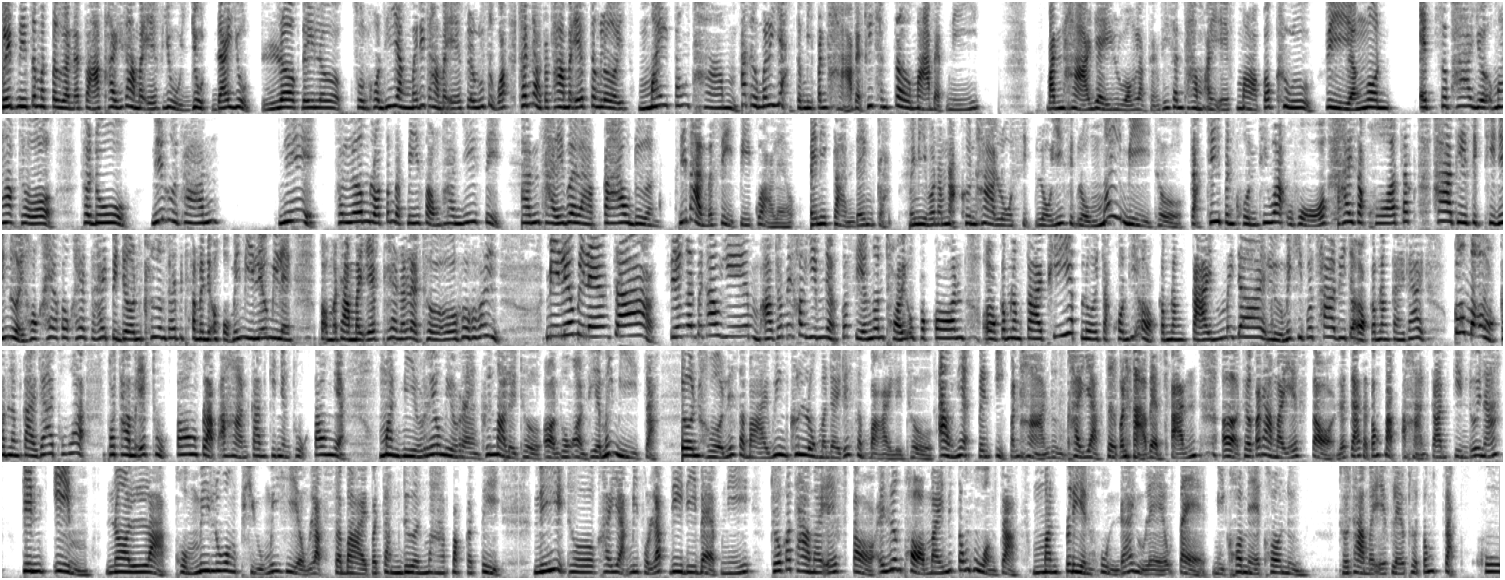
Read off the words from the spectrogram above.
คลิปนี้จะมาเตือนนะจ๊ะ ใครที่ทำมาเอฟอยู่หยุดได้หยุดเลิกได้เลิก ส่วนคนที่ยังไม่ได้ทำมาเอฟแล้วรู้สึกว่า ฉันอยากจะทำมาเอฟจังเลย ไม่ต้องทำถ้าเธอไม่ได้อยากจะมีปัญหาแบบที่ฉันเจอมาแบบนี้ ปัญหาใหญ่หลวงหลังจากที่ฉันทำ IF มาก็คือเสียเงินเอฟเสื้อผ้าเยอะมากเธอ เธอดู นี่คือฉัน นี่ฉันเริ่มลดตั้งแต่ปี 2020 ฉันใช้เวลา 9 เดือน นี่ผ่านมา 4 ปีกว่าแล้ว ไม่มีการเด้งกลับ ไม่มีว่าน้ำหนักขึ้น 5 โล 10 โล 20 โล ไม่มีเธอ จากที่เป็นคนที่ว่า โอ้โห ให้สควอตสัก 5 ที 10 ทีนี่เหนื่อยฮอกแฮกฮอกแฮกจะให้ไปเดินเครื่อง จะให้ไปทำอะไรเนี่ยโอ้โห ไม่มีเลี้ยวมีแรง พอมาทำไมเอฟแค่นั้นแหละเธอเฮ้ย มีเลี้ยวมีแรงจ้า เสียเงินไปเข้ายิม เอาถ้าไม่เข้ายิมเนี่ยก็เสียเงินถอยอุปกรณ์ ออกกำลังกายเพียบเลยจากคนที่ออกกำลังกายไม่ได้ หรือไม่คิดว่าชาตินี้จะออกกำลังกายได้ ก็มาออกกำลังกายได้ เพราะว่าพอทำเอฟถูกต้องปรับอาหารการกินอย่างถูกต้องเนี่ย มันมีเรี่ยวมีแรงขึ้นมาเลยเธออ่อนพงอ่อนเพลียไม่มีจ้ะ เดินเหินได้สบายวิ่งขึ้นลงบันไดได้สบายเลยเธอเอ้าเนี่ยเป็นอีกปัญหาหนึ่งใครอยากเจอปัญหาแบบฉัน เออเธอก็ทำไอเอฟต่อนะจ๊ะแต่ต้องปรับอาหารการกินด้วยนะ กินอิ่ม นอนหลับผมไม่ร่วงผิวไม่เหี่ยว หลับสบายประจำเดือนมาปกติ นี่เธอใครอยากมีผลลัพธ์ดีๆ แบบนี้เธอก็ทำไอเอฟต่อไอเรื่องผอมไหมไม่ต้องห่วงจ้ะมันเปลี่ยนหุ่นได้อยู่แล้ว แต่มีข้อแม้ข้อหนึ่งเธอทำไอเอฟแล้วเธอต้องจับ คู่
